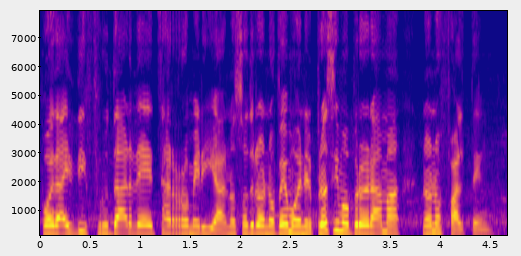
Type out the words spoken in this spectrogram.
podáis disfrutar de esta romería. Nosotros nos vemos en el próximo programa, no nos falten.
